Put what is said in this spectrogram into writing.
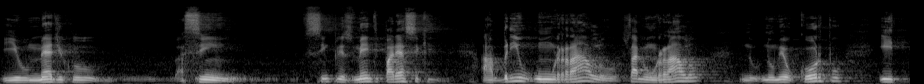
e o médico, assim, simplesmente parece que abriu um ralo, sabe, um ralo no, no meu corpo e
